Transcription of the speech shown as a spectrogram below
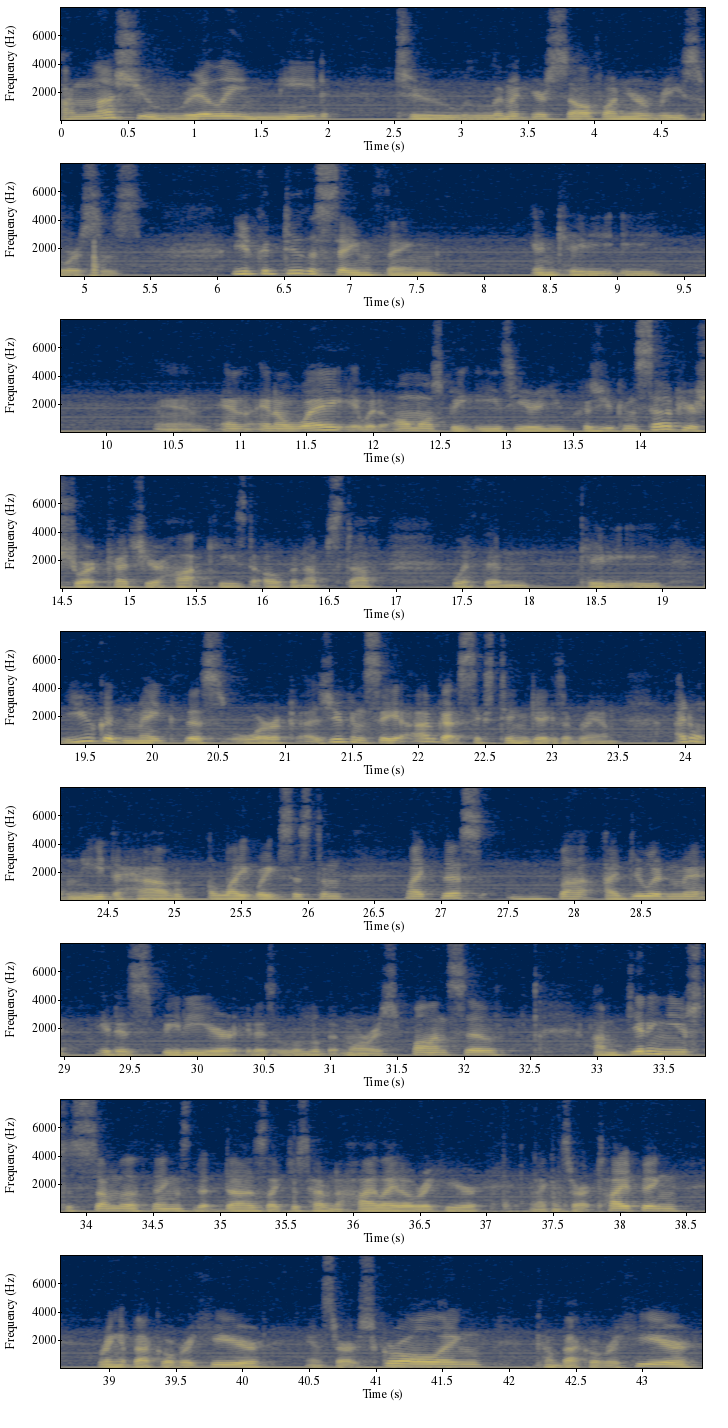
unless you really need to limit yourself on your resources, you could do the same thing in KDE and and in a way it would almost be easier. You because you can set up your shortcuts your hotkeys to open up stuff within KDE you could make this work. As you can see I've got 16 gigs of RAM. I don't need to have a lightweight system like this but I do admit it is speedier it is a little bit more responsive I'm getting used to some of the things that it does like just having to highlight over here and I can start typing bring it back over here and start scrolling come back over here.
